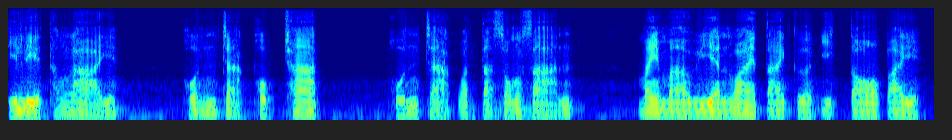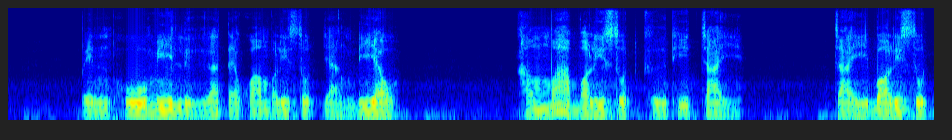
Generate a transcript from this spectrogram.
กิเลสทั้งหลาย พ้นจากภพชาติ พ้นจากวัฏสงสาร ไม่มาเวียนว่ายตายเกิดอีกต่อไป เป็นผู้มีเหลือแต่ความบริสุทธิ์อย่างเดียวคำว่าบริสุทธิ์คือที่ใจ ใจบริสุทธิ์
